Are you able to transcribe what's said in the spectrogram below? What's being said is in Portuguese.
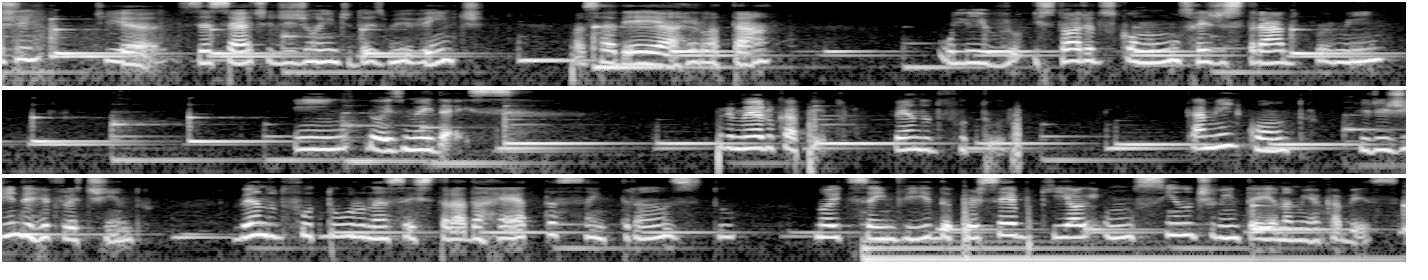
Hoje, dia 17 de junho de 2020, passarei a relatar o livro História dos Comuns, registrado por mim em 2010. Primeiro capítulo: Vendo do Futuro. Caminho encontro, dirigindo e refletindo, vendo do futuro nessa estrada reta, sem trânsito noite sem vida, percebo que um sino tilinteia na minha cabeça,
